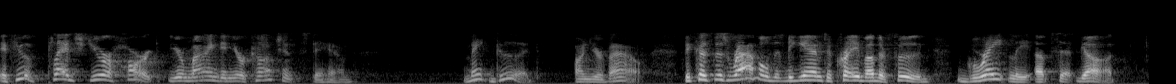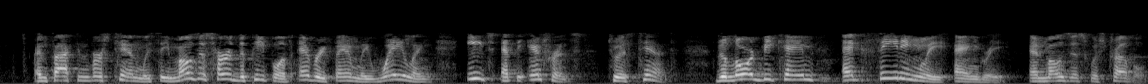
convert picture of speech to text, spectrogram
if you have pledged your heart, your mind, and your conscience to Him, make good on your vow. Because this rabble that began to crave other food greatly upset God. In fact, in verse 10, we see Moses heard the people of every family wailing, each at the entrance to his tent. The Lord became exceedingly angry, and Moses was troubled.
